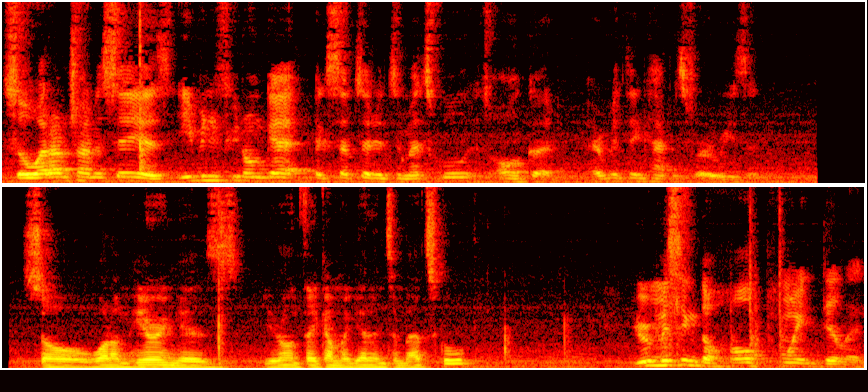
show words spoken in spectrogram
So what I'm trying to say is, even if you don't get accepted into med school, it's all good. Everything happens for a reason. So, what I'm hearing is you don't think I'm gonna get into med school? You're missing the whole point, Dylan.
